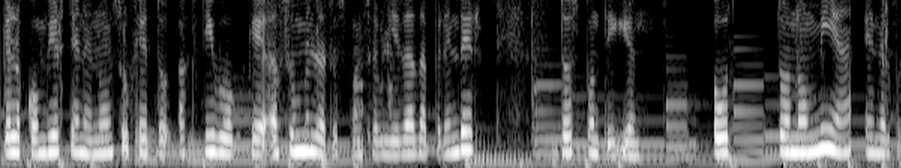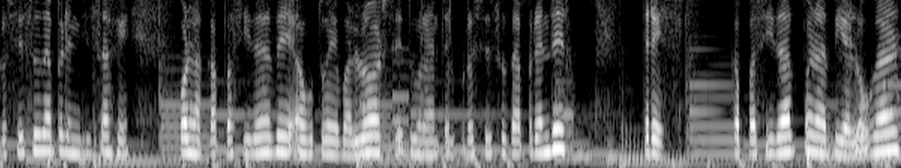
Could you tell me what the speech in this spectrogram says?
que lo convierten en un sujeto activo que asume la responsabilidad de aprender. 2. Autonomía en el proceso de aprendizaje con la capacidad de autoevaluarse durante el proceso de aprender. 3 capacidad para dialogar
